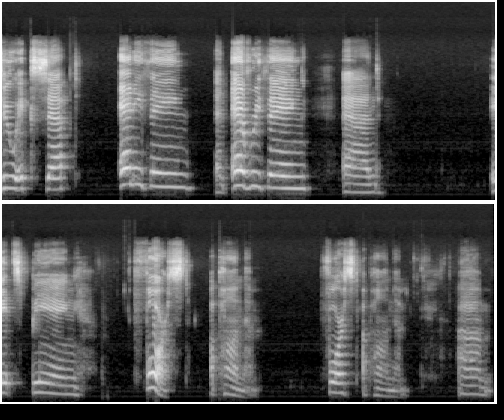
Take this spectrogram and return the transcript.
to accept anything and everything, and it's being forced upon them. Forced upon them. Um,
